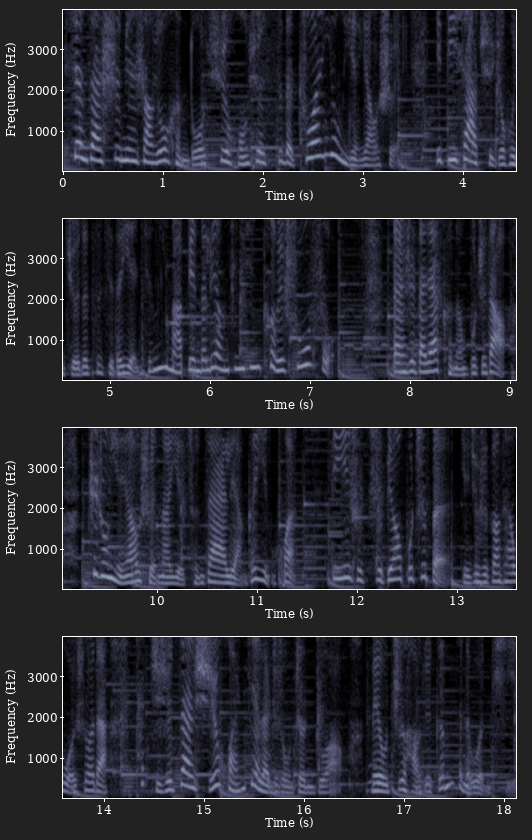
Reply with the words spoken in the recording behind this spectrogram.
现在市面上有很多去红血丝的专用眼药水，一滴下去就会觉得自己的眼睛立马变得亮晶晶，特别舒服。但是大家可能不知道，这种眼药水呢也存在两个隐患：第一是治标不治本，也就是刚才我说的，它只是暂时缓解了这种症状，没有治好最根本的问题。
